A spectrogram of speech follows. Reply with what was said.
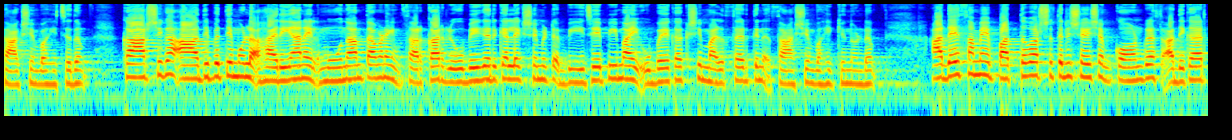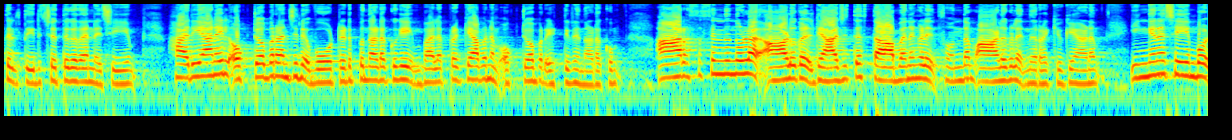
സാക്ഷ്യം വഹിച്ചത്. കാർഷിക ആധിപത്യമുള്ള ഹരിയാനയിൽ മൂന്നാം തവണയും സർക്കാർ രൂപീകരിക്കാൻ ലക്ഷ്യമിട്ട് ബി ജെ പിയുമായി ഉഭയകക്ഷി മത്സരത്തിന് സാക്ഷ്യം വഹിക്കുന്നുണ്ട്. അതേസമയം പത്ത് വർഷത്തിന് ശേഷം കോൺഗ്രസ് അധികാരത്തിൽ തിരിച്ചെത്തുക തന്നെ ചെയ്യും. ഹരിയാനയിൽ ഒക്ടോബർ അഞ്ചിന് വോട്ടെടുപ്പ് നടക്കുകയും ഫലപ്രഖ്യാപനം ഒക്ടോബർ എട്ടിന് നടക്കും. ആർ എസ് എസിൽ നിന്നുള്ള ആളുകൾ രാജ്യത്തെ സ്ഥാപനങ്ങളിൽ സ്വന്തം ആളുകളെ നിറയ്ക്കുകയാണ്. ഇങ്ങനെ ചെയ്യുമ്പോൾ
